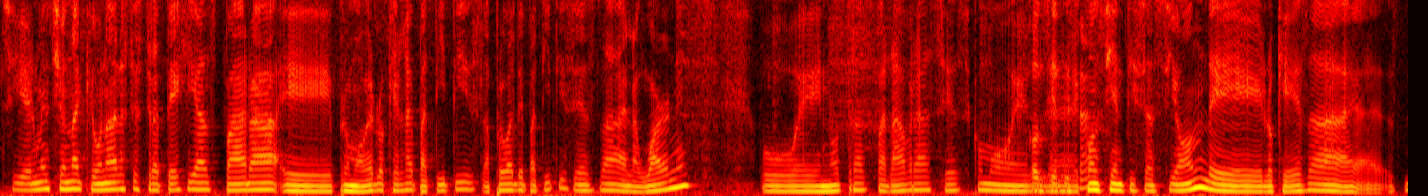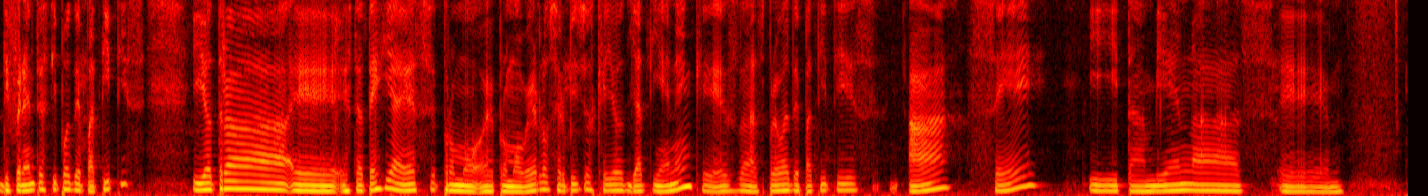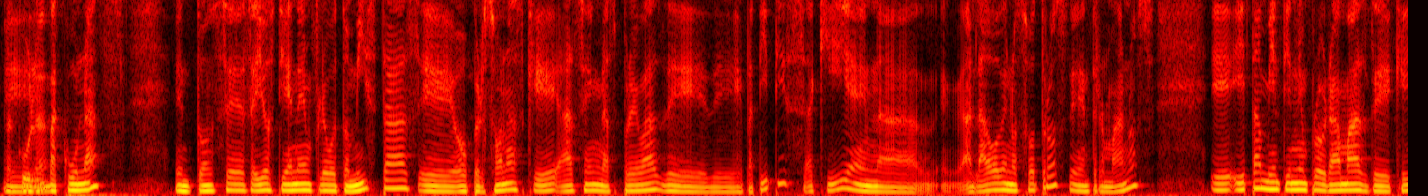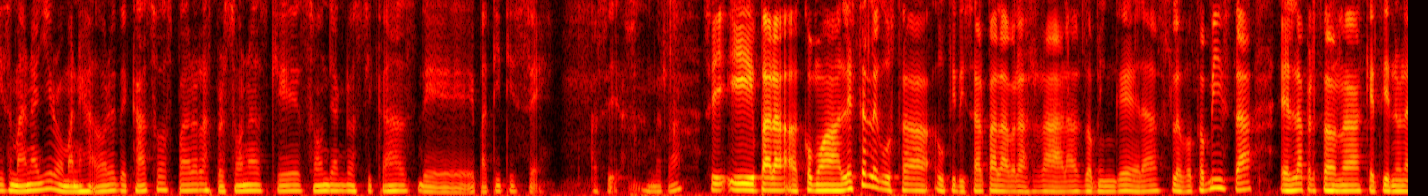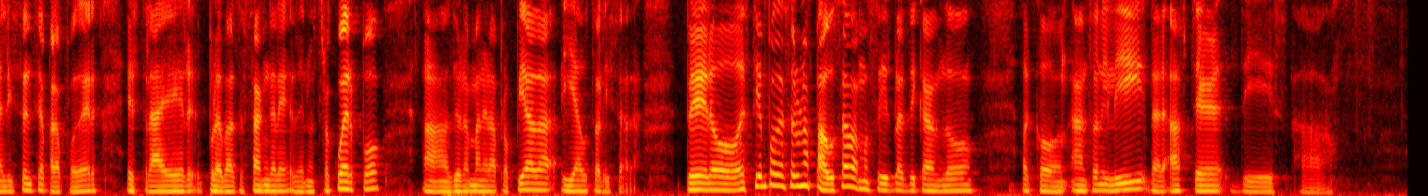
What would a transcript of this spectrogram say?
Sí, él menciona que una de las estrategias para eh, promover lo que es la hepatitis, la prueba de hepatitis, es la, el awareness, o en otras palabras es como el, la concientización de lo que es la, diferentes tipos de hepatitis. Y otra eh, estrategia es promo- eh, promover los servicios que ellos ya tienen, que es las pruebas de hepatitis A, C y también las eh, eh, Vacunas. vacunas. Entonces ellos tienen flebotomistas eh, o personas que hacen las pruebas de, de hepatitis aquí en, la- al lado de nosotros, de entre hermanos. Eh, y también tienen programas de case manager o manejadores de casos para las personas que son diagnosticadas de hepatitis C, Así es. ¿verdad? Sí, y para como a Lester le gusta utilizar palabras raras, domingueras, flebotomista, es la persona que tiene una licencia para poder extraer pruebas de sangre de nuestro cuerpo ah, de una manera apropiada y autorizada. Pero es tiempo de hacer una pausa. Vamos a ir platicando ah, con Anthony Lee, but after this, uh,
